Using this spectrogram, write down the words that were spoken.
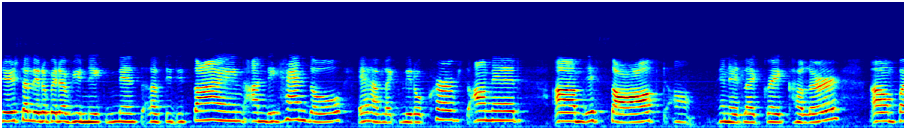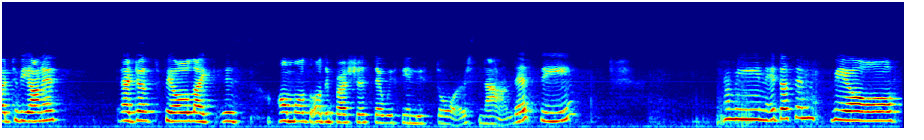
there's a little bit of uniqueness of the design on the handle. It have like little curves on it. Um, it's soft um, and it's like gray color. Um, but to be honest, I just feel like it's almost all the brushes that we see in the stores. Now, let's see. I mean, it doesn't feel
